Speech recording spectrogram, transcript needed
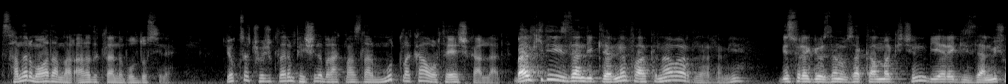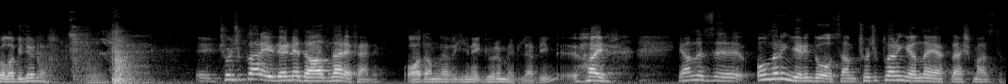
Sanırım o adamlar aradıklarını buldu Sine. Yoksa çocukların peşini bırakmazlar mutlaka ortaya çıkarlardı. Belki de izlendiklerinin farkına vardılar Lami. Bir süre gözden uzak kalmak için bir yere gizlenmiş olabilirler. Ee, çocuklar evlerine dağıldılar efendim. O adamları yine görünmediler değil mi? Ee, hayır. Yalnız e, onların yerinde olsam çocukların yanına yaklaşmazdım.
